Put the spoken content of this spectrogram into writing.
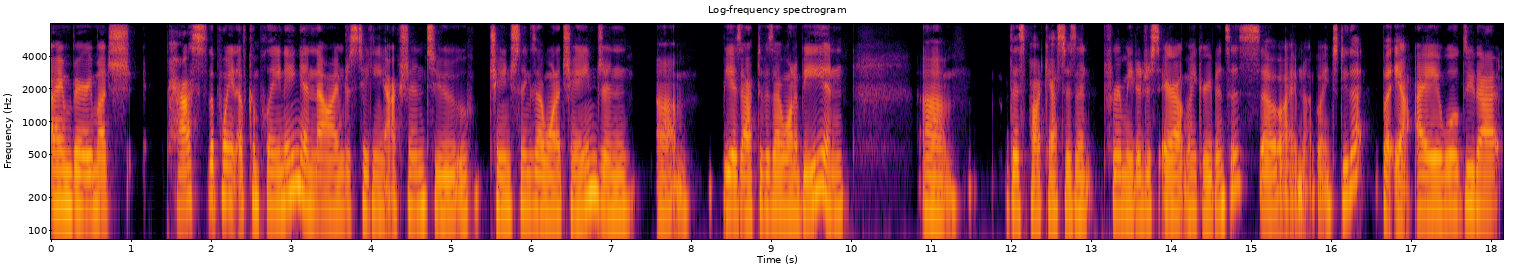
I'm very much past the point of complaining, and now I'm just taking action to change things I want to change and um, be as active as I want to be. And um, this podcast isn't for me to just air out my grievances, so I'm not going to do that. But yeah, I will do that.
